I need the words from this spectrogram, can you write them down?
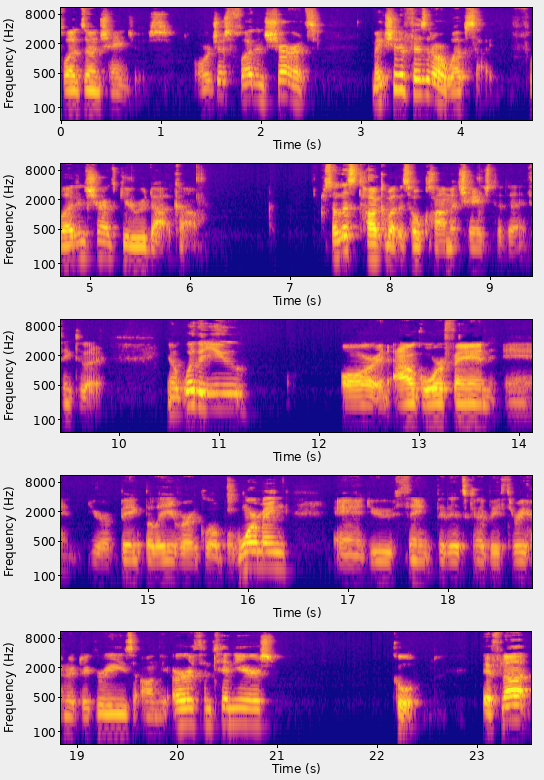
flood zone changes, or just flood insurance, make sure to visit our website, floodinsuranceguru.com. So let's talk about this whole climate change thing today. You know, whether you are an Al Gore fan and you're a big believer in global warming and you think that it's going to be 300 degrees on the earth in 10 years, cool. If not,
